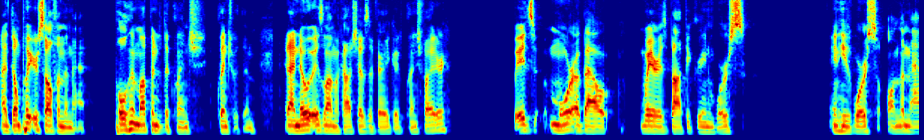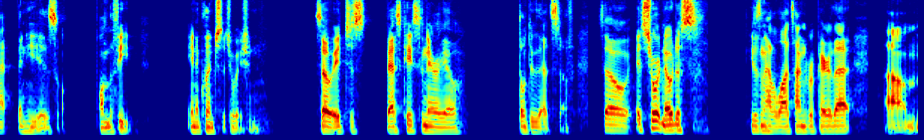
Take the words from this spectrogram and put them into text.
Uh, don't put yourself on the mat. Pull him up into the clinch. Clinch with him. And I know Islam Makhachev is a very good clinch fighter. But it's more about where is Bobby Green worse, and he's worse on the mat than he is on the feet in a clinch situation. So it just best case scenario, don't do that stuff. So it's short notice. He doesn't have a lot of time to prepare that. Um,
